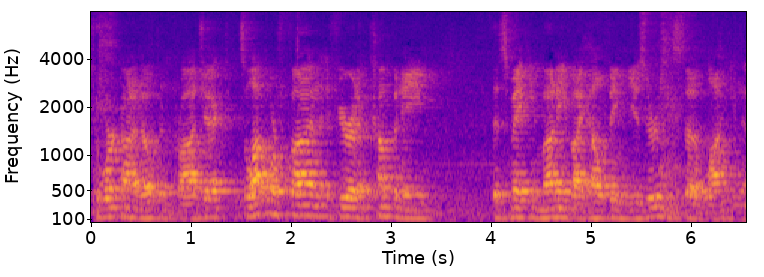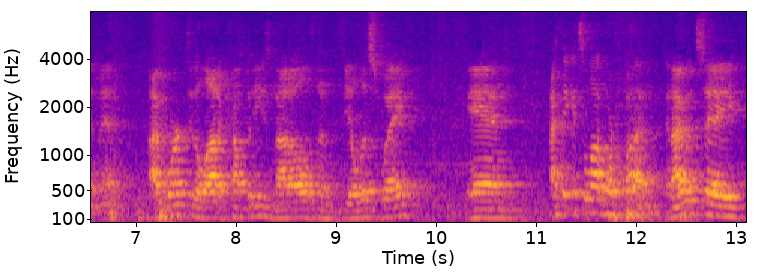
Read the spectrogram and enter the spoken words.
to work on an open project. It's a lot more fun if you're at a company that's making money by helping users instead of locking them in. I've worked at a lot of companies, not all of them feel this way, and I think it's a lot more fun. And I would say,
